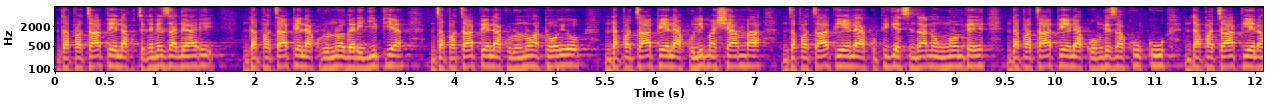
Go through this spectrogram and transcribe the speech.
Ntapata wapi hela ya kutengeneza gari? Ntapata wapi hela ya kununua gari jipya? Ntapata wapi hela ya kununua toyo? Ntapata wapi hela ya kulima shamba? Ntapata wapi hela ya kupiga sindano ng'ombe? Ntapata wapi hela ya kuongeza kuku? Ntapata wapi hela?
